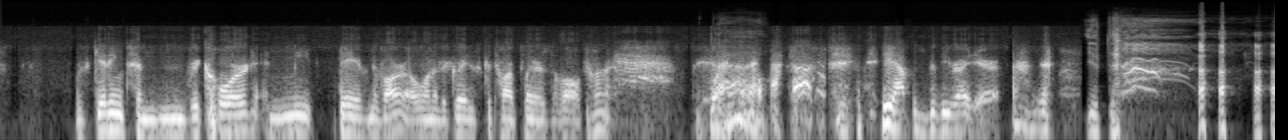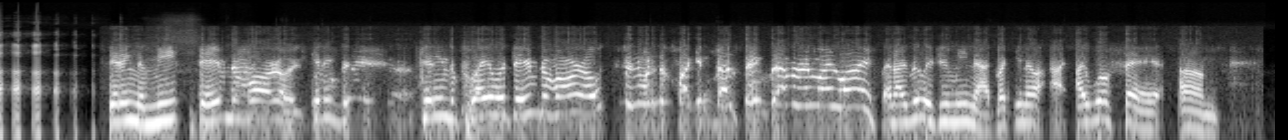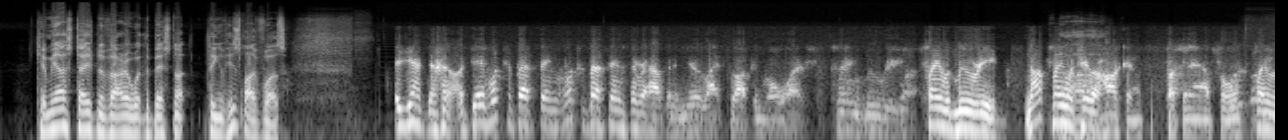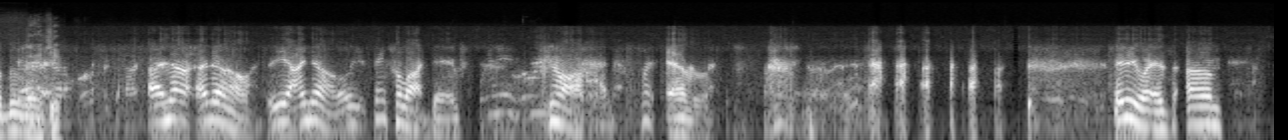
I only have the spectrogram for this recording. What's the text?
was getting to record and meet Dave Navarro, one of the greatest guitar players of all time. Wow. he happens to be right here. You, getting to meet Dave Navarro, getting to getting to play with Dave Navarro, it's been one of the fucking best things ever in my life. And I really do mean that. But you know, I, I will say, um, can we ask Dave Navarro what the best not thing of his life was? Yeah, Dave, what's the best thing? What's the best thing that's ever happened in your life, rock and roll wise? Playing with Lou Reed. Playing with Lou Reed, not playing with Ah. Taylor Hawkins, fucking asshole. Playing with Lou Reed. Thank you. I know, I know. Yeah, I know. Thanks a lot, Dave. God, whatever. Anyways, um,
